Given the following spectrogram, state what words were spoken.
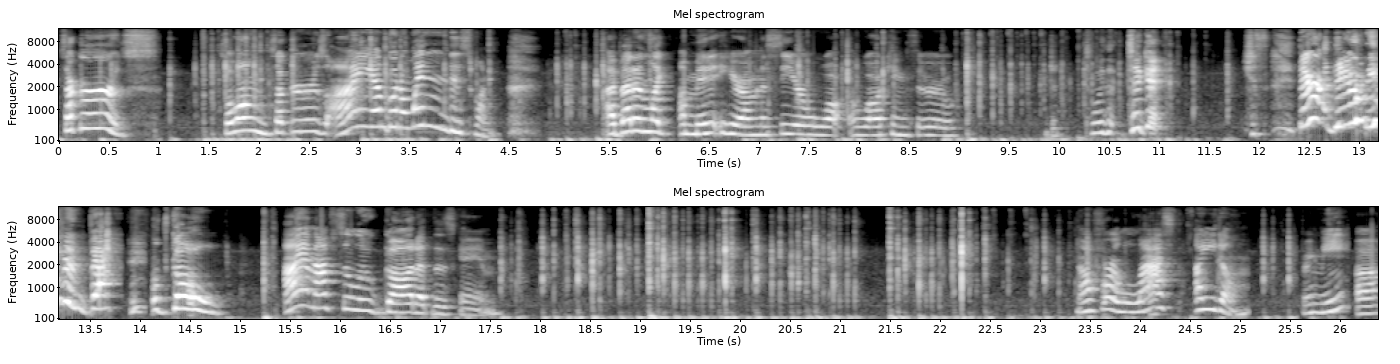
Suckers! So long, suckers. I am gonna win this one. I bet in like a minute here, I'm gonna see her wa walking through the toilet ticket. Just they're they aren't even back. Let's go. I am absolute god at this game. Now for a last item. Bring me a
